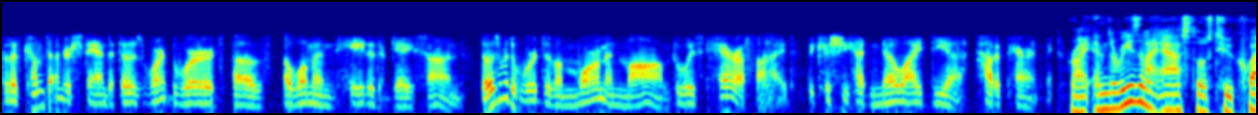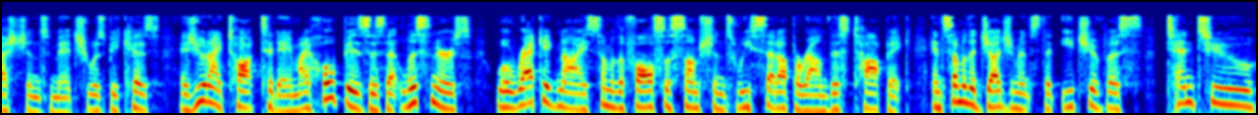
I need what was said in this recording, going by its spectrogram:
but I've come to understand that those weren't the words of a woman hated her gay son. Those were the words of a Mormon mom who was terrified because she had no idea how to parent me. Right. And the reason I asked those two questions, Mitch, was because as you and I talked today, my hope is, is that listeners will recognize some of the false assumptions we set up around this topic and some of the judgments that each of us tend to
